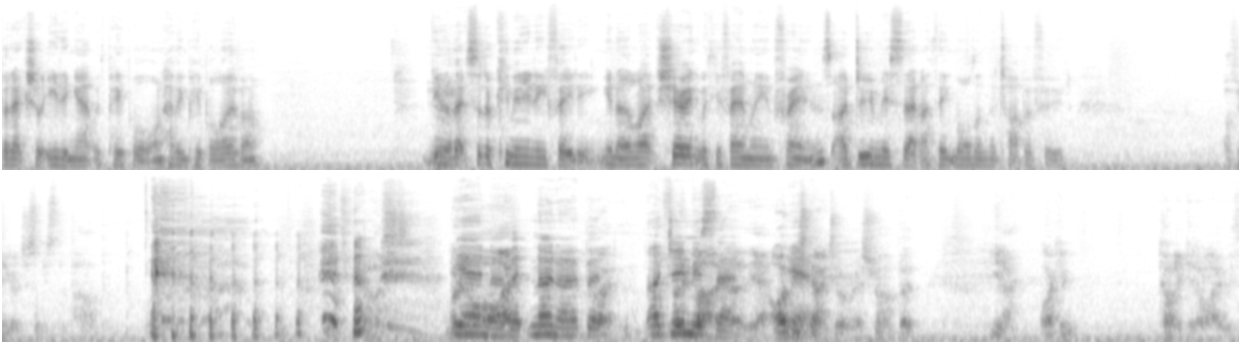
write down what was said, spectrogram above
but actually eating out with people or having people over you know that sort of community feeding you know like sharing it with your family and friends i do miss that i think more than the type of food think I just missed the pub. To be honest. Yeah no lie. but no no but Like, i do miss part, that uh, yeah, I miss Yeah. going to a restaurant, but you know, I can kind of get away with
